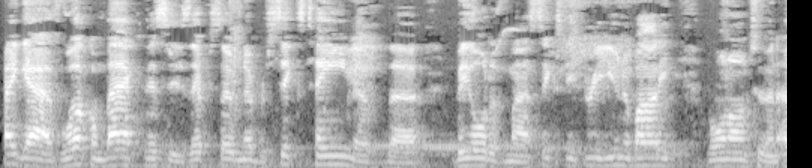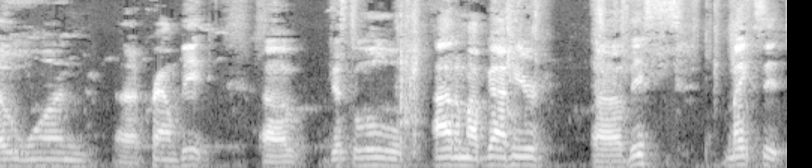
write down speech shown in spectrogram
Hey guys, welcome back. This is episode number 16 of the build of my 63 unibody going on to an 01 uh, Crown Vic. Uh, just a little item I've got here. Uh, this makes it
